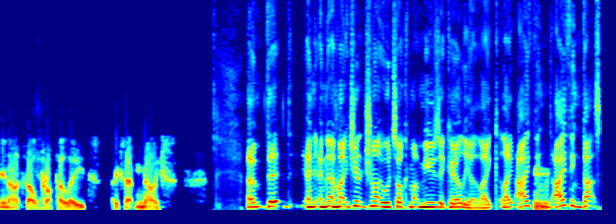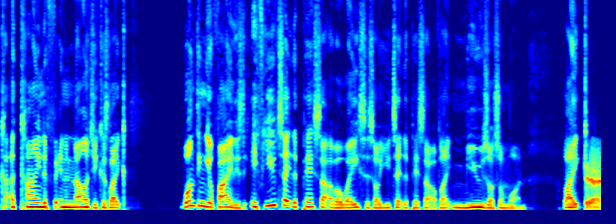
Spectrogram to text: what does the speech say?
You know, it felt Yeah. proper Leeds, except nice. Um, the, the- and, and and like, do you, know, do you know, like we were talking about music earlier. Like, like I think I think that's a kind of fitting analogy because, like, one thing you'll find is if you take the piss out of Oasis or you take the piss out of like Muse or someone, like Yeah.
